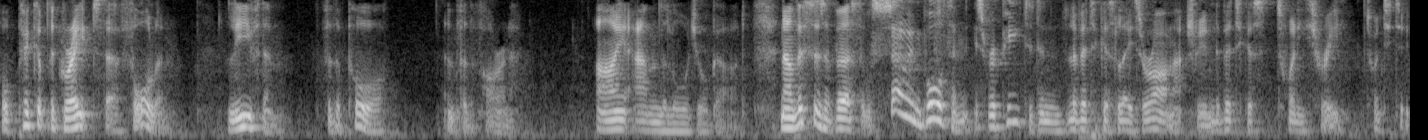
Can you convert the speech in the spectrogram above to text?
or pick up the grapes that have fallen. Leave them for the poor and for the foreigner. I am the Lord your God. Now, this is a verse that was so important, it's repeated in Leviticus later on, actually, in Leviticus 23 22.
